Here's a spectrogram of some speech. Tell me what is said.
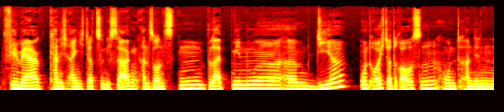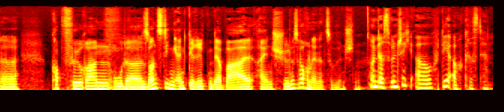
Viel mehr kann ich eigentlich dazu nicht sagen. Ansonsten bleibt mir nur ähm, dir und euch da draußen und an den äh, Kopfhörern oder sonstigen Endgeräten der Wahl ein schönes Wochenende zu wünschen. Und das wünsche ich auch, dir auch, Christian.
